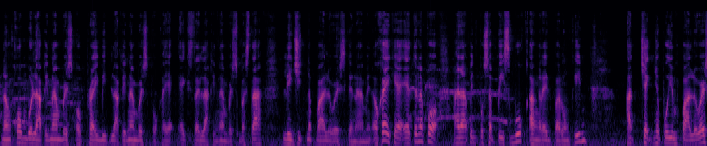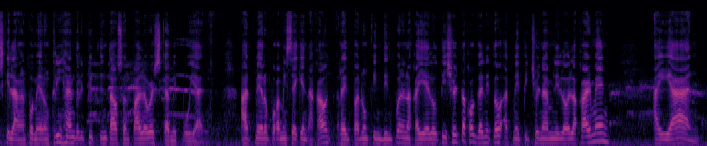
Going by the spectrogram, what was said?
Ng combo lucky numbers o private lucky numbers o kaya extra lucky numbers. Basta legit na followers ka namin. Okay kaya eto na po. Hanapin po sa Facebook ang Red Parungkin. At check nyo po yung followers. Kailangan po merong 315,000 followers. Kami po yan. At meron po kaming second account, Red Palungkin din po na naka-yellow t-shirt ako, ganito. At may picture namin ni Lola Carmen. Ayan.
